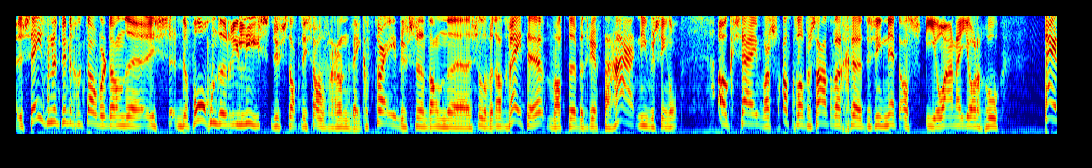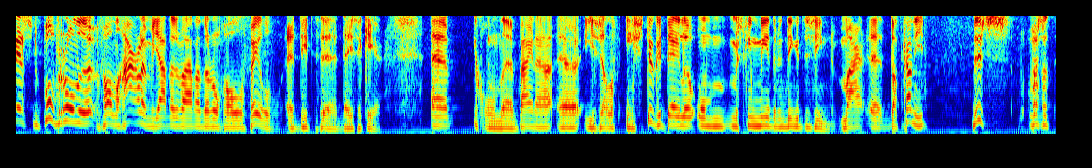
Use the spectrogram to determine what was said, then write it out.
27 oktober dan is de volgende release. Dus dat is over een week of twee. Dus dan zullen we dat weten wat betreft haar nieuwe single. Ook zij was afgelopen zaterdag te zien net als Johanna Jorgu tijdens de popronde van Haarlem. Ja, er waren er nogal veel dit, deze keer. je kon bijna jezelf in stukken delen om misschien meerdere dingen te zien. Maar dat kan niet. Dus was het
